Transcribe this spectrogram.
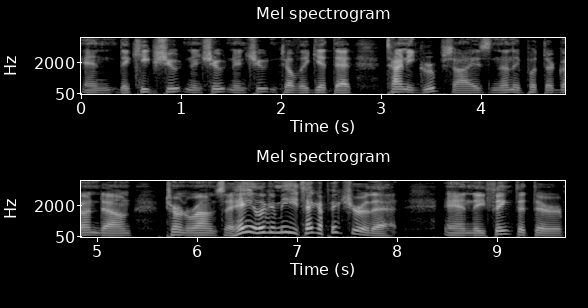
and they keep shooting and shooting and shooting until they get that tiny group size, and then they put their gun down, turn around and say, "Hey, look at me! Take a picture of that." And they think that they're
